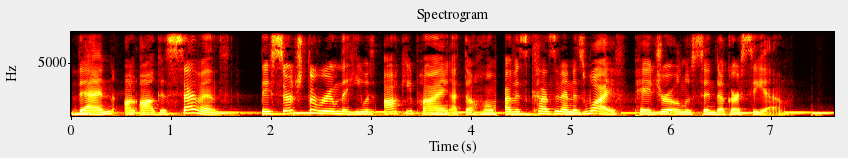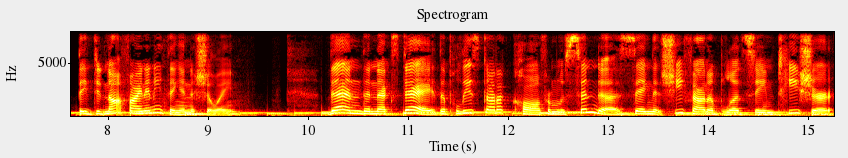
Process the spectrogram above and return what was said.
Then, on August 7th, they searched the room that he was occupying at the home of his cousin and his wife, Pedro and Lucinda Garcia. They did not find anything initially. Then, the next day, the police got a call from Lucinda saying that she found a bloodstained t shirt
